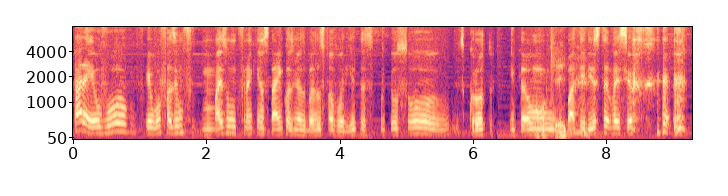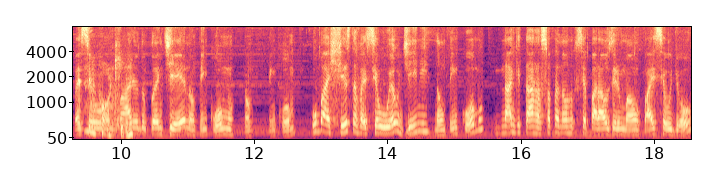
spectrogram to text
Cara, eu vou, eu vou fazer um, mais um Frankenstein com as minhas bandas favoritas, porque eu sou escroto. Então, Ok. o baterista vai ser, vai ser o Ok. Mário do Plantier, não tem como, não tem como. O baixista vai ser o Eugene, não tem como. Na guitarra, só pra não separar os irmãos, vai ser o Joe.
